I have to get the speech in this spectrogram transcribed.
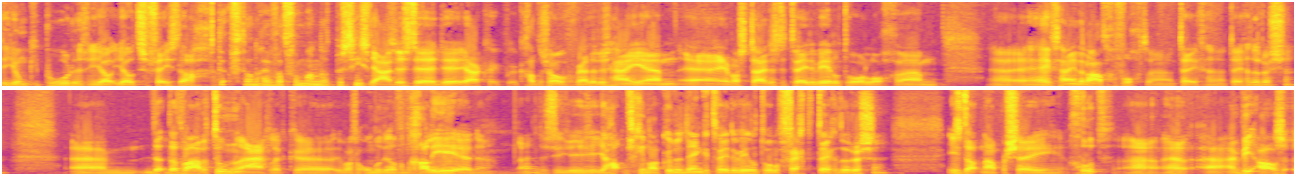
de Yom Kippur, dus een Joodse feestdag. Vertel nog even wat voor man dat precies was. Ja, dus de, de, ja ik, ik ga er zo over verder. Dus hij, um, hij was tijdens de Tweede Wereldoorlog... Um, heeft hij inderdaad gevochten tegen, tegen de Russen. Um, dat waren toen eigenlijk... Uh, was een onderdeel van de geallieerden. Dus je, had misschien al kunnen denken... Tweede Wereldoorlog vechten tegen de Russen. Is dat nou per se goed? en, wie als,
